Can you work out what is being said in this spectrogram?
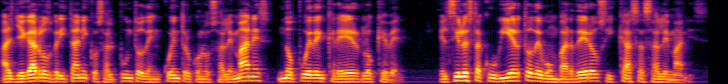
Al llegar los británicos al punto de encuentro con los alemanes, no pueden creer lo que ven. El cielo está cubierto de bombarderos y cazas alemanes.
